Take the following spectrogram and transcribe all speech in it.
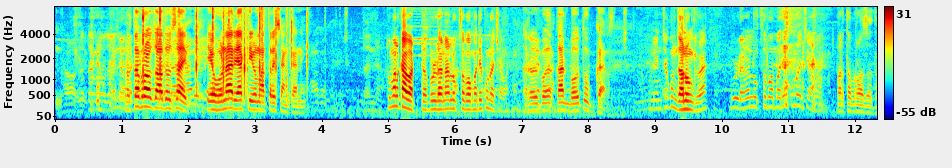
प्रतापराव जाधव साहेब हे होणार यात तीळ मात्र शंका नाही तुम्हाला काय वाटतं बुलढाणा लोकसभामध्ये कुणाची हवा? रविकांत भाऊ तुपकर आपण यांच्याकडून जाणून घेऊया बुलढाणा लोकसभामध्ये कुणाची हवा आहे? प्रतापराव जाधव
